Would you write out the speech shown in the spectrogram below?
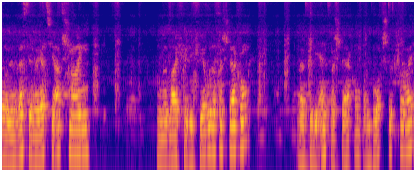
So, den Rest, den wir jetzt hier abschneiden, nehmen wir gleich für die Vierruderverstärkung, äh, für die Endverstärkung beim Wurfstückbereich.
